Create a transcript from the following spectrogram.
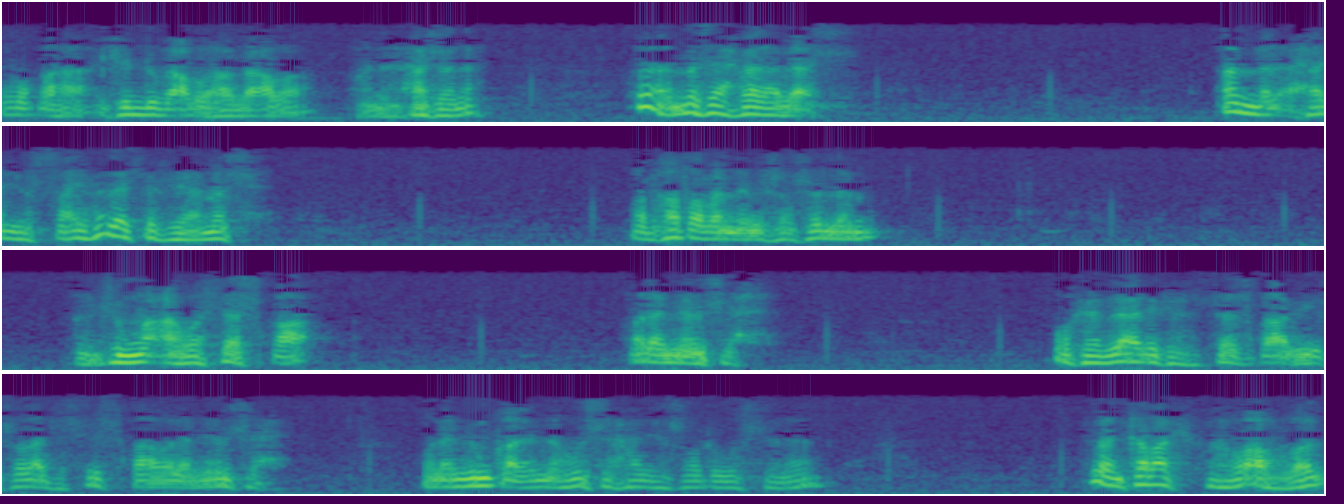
طرقها يشد بعضها بعضا وأنها حسنة. فمسح فلا بأس. أما الأحاديث الصحيحة فليس فيها مسح. قد خطب النبي صلى الله عليه وسلم الجمعة واستسقى ولم يمسح. وكذلك استسقى في صلاة الاستسقاء ولم يمسح. ولم ينقل أنه مسح عليه الصلاة والسلام. فمن ترك فهو أفضل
